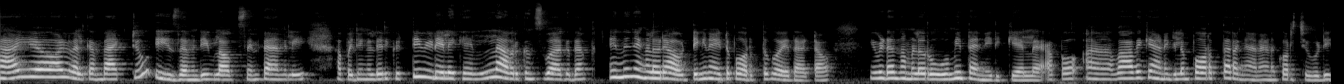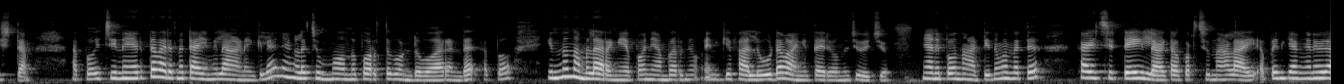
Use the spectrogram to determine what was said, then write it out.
Hi all welcome back to ഈ സെവന്റി വ്ളോഗ്സ് ഇൻ ഫാമിലി. അപ്പോൾ ഞങ്ങളുടെ ഒരു കുട്ടി വീഡിയോയിലേക്ക് എല്ലാവർക്കും സ്വാഗതം. ഇന്ന് ഞങ്ങളൊരു ഔട്ടിങ്ങിനായിട്ട് പുറത്ത് പോയതാട്ടോ. ഇവിടെ നമ്മൾ റൂമിൽ തന്നെ ഇരിക്കുകയല്ലേ? അപ്പോൾ വാവയ്ക്കാണെങ്കിലും പുറത്തിറങ്ങാനാണ് കുറച്ചുകൂടി ഇഷ്ടം. അപ്പോൾ ഇച്ചിരി നേരത്തെ വരുന്ന ടൈമിലാണെങ്കിൽ ഞങ്ങൾ ചുമ്മാ ഒന്ന് പുറത്ത് കൊണ്ടുപോകാറുണ്ട്. അപ്പോൾ ഇന്ന് നമ്മൾ ഇറങ്ങിയപ്പോൾ ഞാൻ പറഞ്ഞു എനിക്ക് ഫലൂഡ വാങ്ങി തരുമോ ചോദിച്ചു. ഞാനിപ്പോൾ നാട്ടിൽ നിന്ന് വന്നിട്ട് കഴിച്ചിട്ടേ ഇല്ല കേട്ടോ കുറച്ച് നാളായി. അപ്പോൾ എനിക്ക് അങ്ങനെ ഒരു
